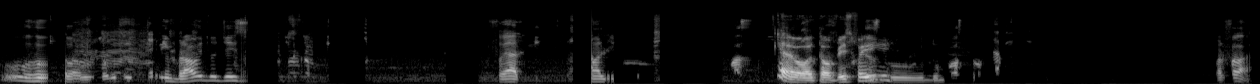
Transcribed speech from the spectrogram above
o, o, do Brown e do Jason foi ali, ali é, ó, talvez foi do, do Boston. Pode falar.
